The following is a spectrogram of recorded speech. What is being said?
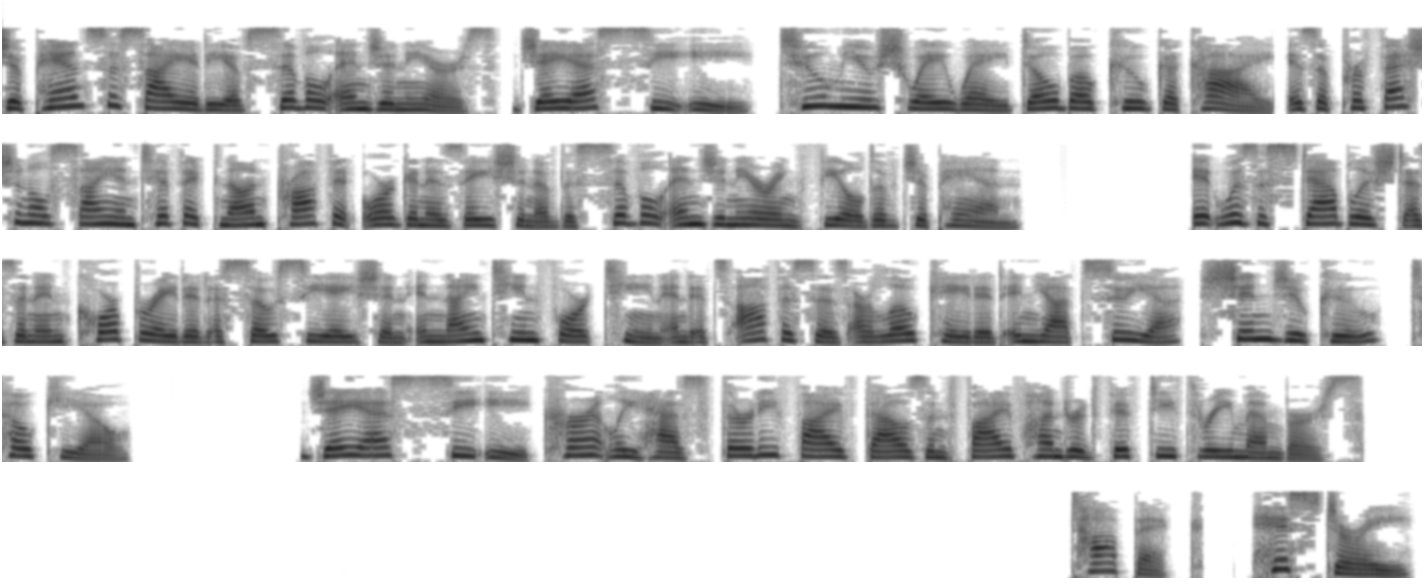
Japan Society of Civil Engineers JSCE, Doboku Gakkai is a professional scientific non-profit organization of the civil engineering field of Japan. It was established as an incorporated association in 1914 and its offices are located in Yotsuya, Shinjuku, Tokyo. JSCE currently has 35,553 members. Topic. History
